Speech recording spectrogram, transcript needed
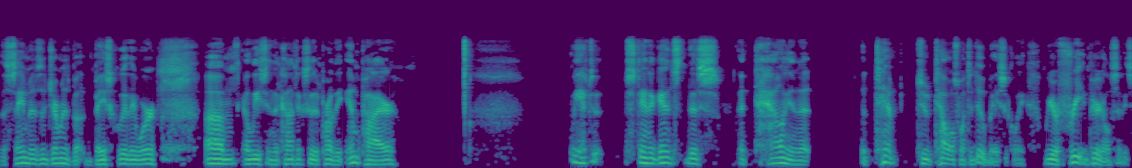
the same as the Germans, but basically they were, um, at least in the context of the part of the empire. We have to stand against this Italian attempt to tell us what to do, basically. We are free imperial cities.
